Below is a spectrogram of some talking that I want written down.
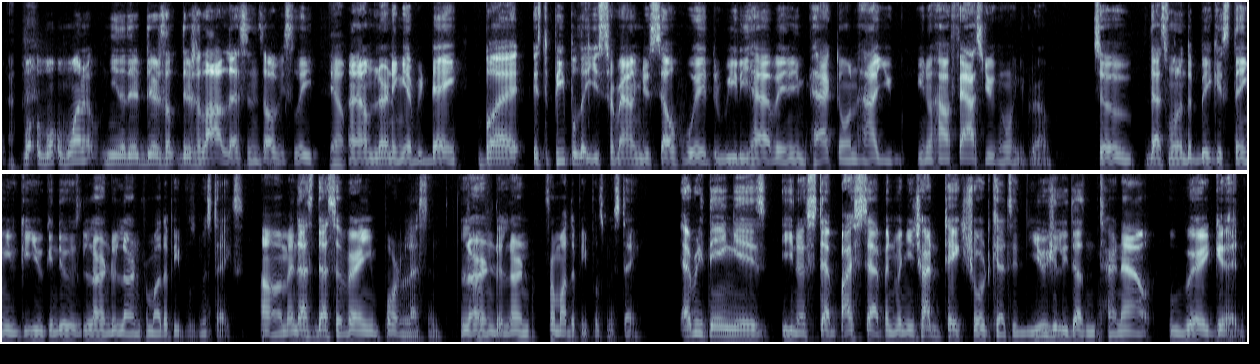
one you know there, there's a, there's a lot of lessons obviously. Yep. I'm learning every day, but it's the people that you surround yourself with really have an impact on how you you know how fast you're going to grow. So that's one of the biggest thing you you can do is learn to learn from other people's mistakes. Um, and that's that's a very important lesson. Learn to learn from other people's mistakes. Everything is you know step by step, and when you try to take shortcuts, it usually doesn't turn out very good.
